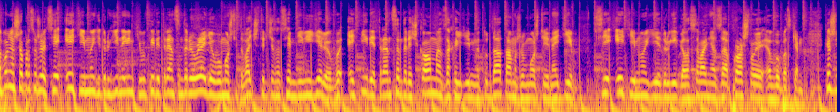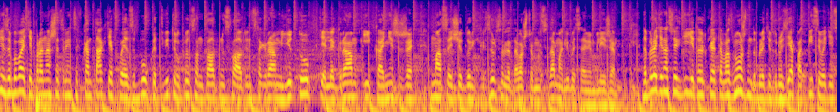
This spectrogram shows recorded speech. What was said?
Напомню, что прослушивать все эти и многие другие новинки в эфире Trend Center Radio вы можете 24 часа в 7 дней в неделю в эфире trendcenter.com. Заходите именно туда, там же вы можете найти все эти и многие другие голосования за прошлые выпуски. Конечно, не забывайте про наши страницы ВКонтакте, Facebook, Twitter, плюс SoundCloud, NewsCloud, Instagram, YouTube, Telegram и, конечно же, масса еще других ресурсов для того, чтобы мы всегда могли быть с вами ближе. Добавляйте нас всех, где только это возможно, добавляйте друзья, подписывайтесь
